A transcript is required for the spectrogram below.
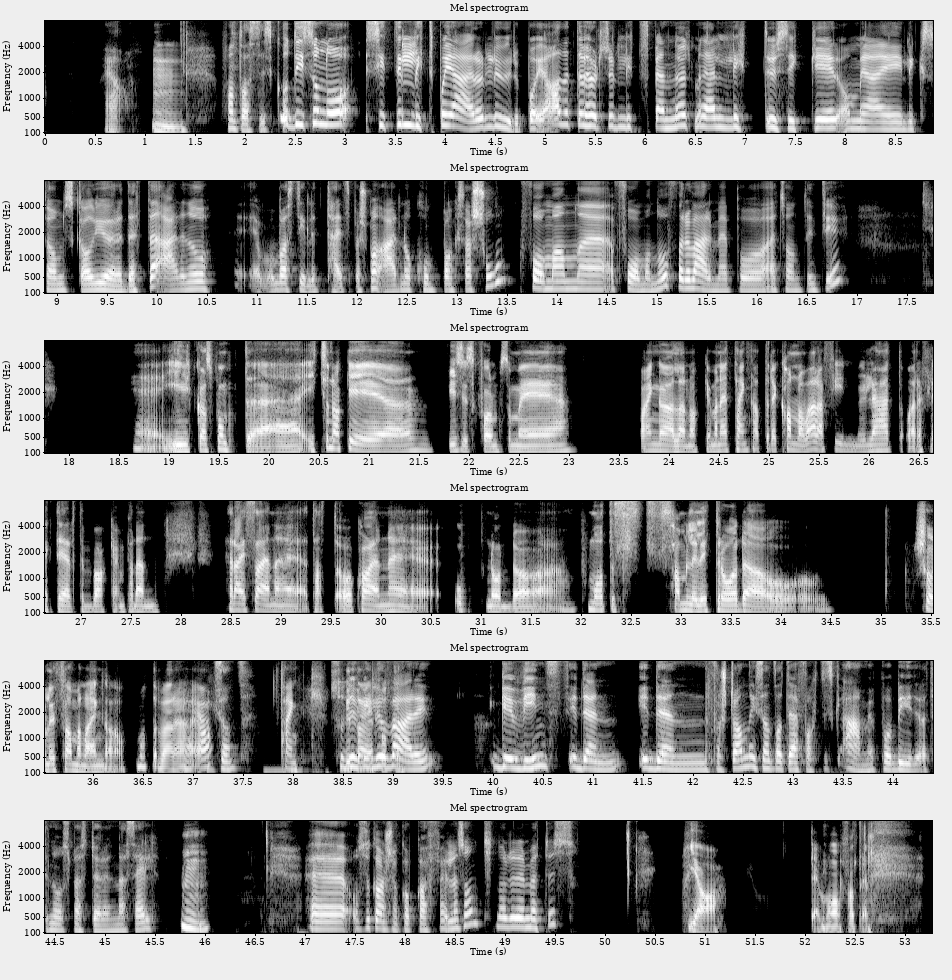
Ja. Mm. Fantastisk. Og de som nå sitter litt på gjerdet og lurer på Ja, dette hørtes jo litt spennende ut, men jeg er litt usikker om jeg liksom skal gjøre dette. Er det noe Jeg må bare stille et teit spørsmål. Er det noe kompensasjon? Får man, eh, får man noe for å være med på et sånt intervju? Eh, I utgangspunktet eh, ikke noe i fysisk form som er poenget eller noe, men jeg tenker at det kan være en fin mulighet å reflektere tilbake på den reisa en har tatt, og hva en har oppnådd, og på en måte samle litt tråder og se litt sammenhenger. og på en måte bare, ja, tenk. Så det vil jo være gevinst i den, i den forstand, at jeg faktisk er med på å bidra til noe som er større enn meg selv. Mm. Eh, og så kanskje en kopp kaffe eller noe sånt når dere møtes. Ja, det må vi få til.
